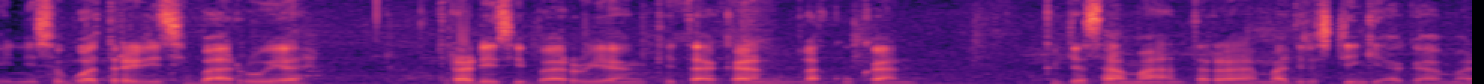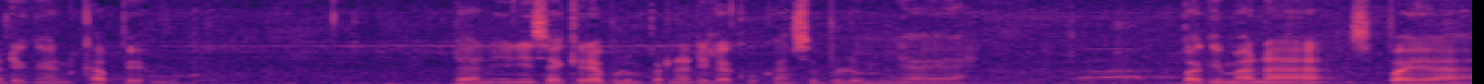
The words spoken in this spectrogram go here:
Ini sebuah tradisi baru ya, tradisi baru yang kita akan lakukan kerjasama antara Majelis Tinggi Agama dengan KPU. Dan ini saya kira belum pernah dilakukan sebelumnya ya. Bagaimana supaya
